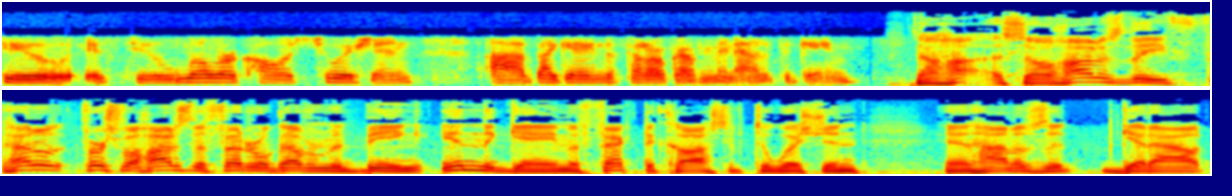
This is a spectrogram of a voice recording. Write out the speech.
to is to lower college tuition uh, by getting the federal government out of the game. Now, how, so how does the how do, first of all, how does the federal government being in the game affect the cost of tuition, and how does it get out,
